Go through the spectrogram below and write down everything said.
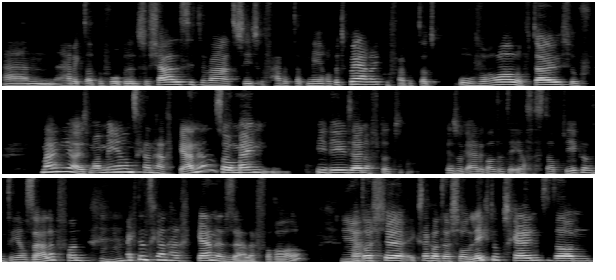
En heb ik dat bijvoorbeeld in sociale situaties, of heb ik dat meer op het werk, of heb ik dat overal of thuis? Of maakt niet uit, maar meer eens gaan herkennen zou mijn idee zijn, of dat is ook eigenlijk altijd de eerste stap die ik hanteer zelf, van mhm. echt eens gaan herkennen zelf vooral. Want als je, ik zeg altijd, als er licht op schijnt, dan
